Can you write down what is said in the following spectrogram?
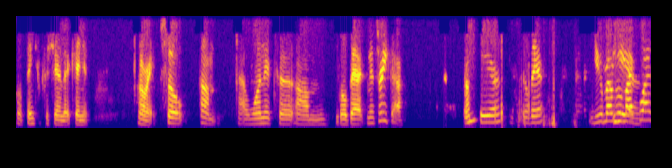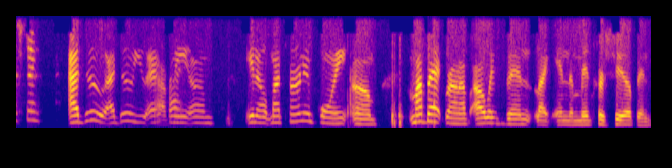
Well, thank you for sharing that, Kenya. All right. So um, I wanted to um, go back. Ms. Rika. I'm here. You still there? You remember yeah. my question? I do. I do. You asked right. me, um, you know, my turning point, um, my background, I've always been like in the mentorship and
